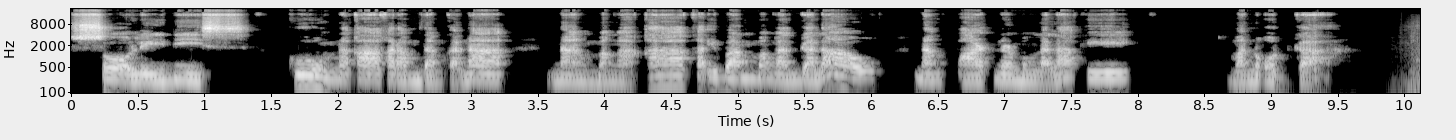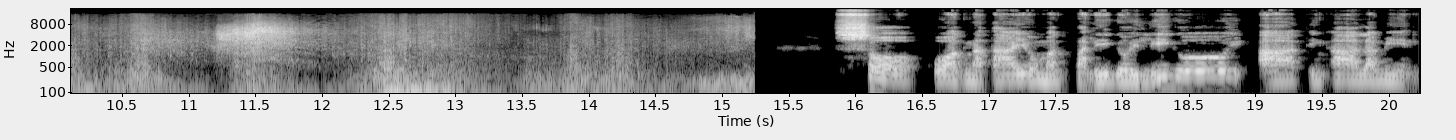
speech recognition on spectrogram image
So ladies, kung nakakaramdam ka na ng mga kakaibang mga galaw ng partner mong lalaki, manood ka. So, huwag na tayong magpaligoy-ligoy, ating alamin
